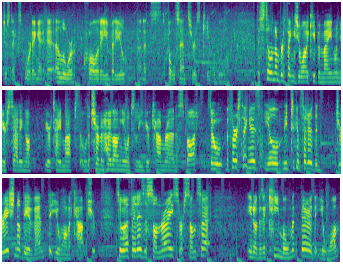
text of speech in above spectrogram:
just exporting a, a, lower quality video than its full sensor is capable of. There's still a number of things you want to keep in mind when you're setting up your time lapse that will determine how long you want to leave your camera in a spot. So the first thing is you'll need to consider the duration of the event that you want to capture. So if it is a sunrise or sunset, you know, there's a key moment there that you want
